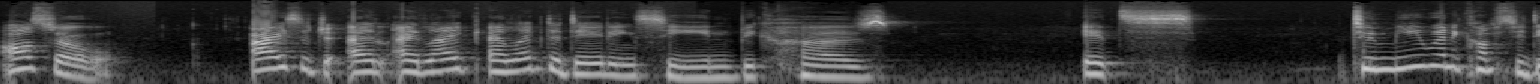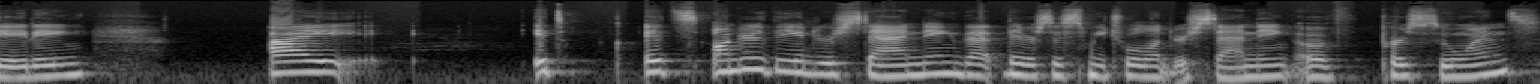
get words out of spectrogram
Also, I suggest I, I like I like the dating scene because it's to me when it comes to dating, I it's it's under the understanding that there's this mutual understanding of pursuance.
